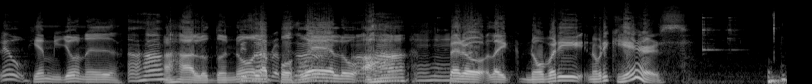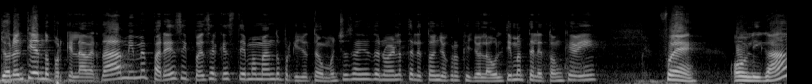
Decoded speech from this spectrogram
Ew. 100 millones. Ajá. Ajá, los donó la. Ajá. Pero, like, nobody, nobody cares. Yo lo entiendo porque la verdad a mí me parece y puede ser que esté mamando porque yo tengo muchos años de no ver la Teletón. Yo creo que yo la última Teletón que vi fue obligada.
